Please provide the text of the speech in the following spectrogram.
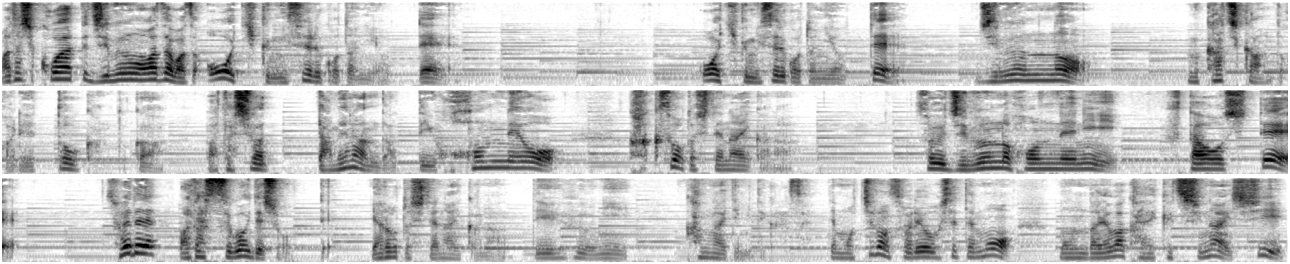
私こうやって自分をわざわざ大きく見せることによって、大きく見せることによって、自分の無価値観とか劣等感とか、私はダメなんだっていう本音を隠そうとしてないかな。そういう自分の本音に蓋をして、それで私すごいでしょってやろうとしてないかなっていうふうに考えてみてください。で、もちろんそれをしてても問題は解決しないし、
